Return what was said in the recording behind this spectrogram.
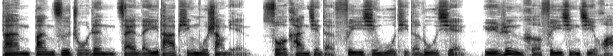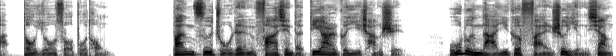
但班兹主任在雷达屏幕上面所看见的飞行物体的路线，与任何飞行计划都有所不同。班兹主任发现的第二个异常是，无论哪一个反射影像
